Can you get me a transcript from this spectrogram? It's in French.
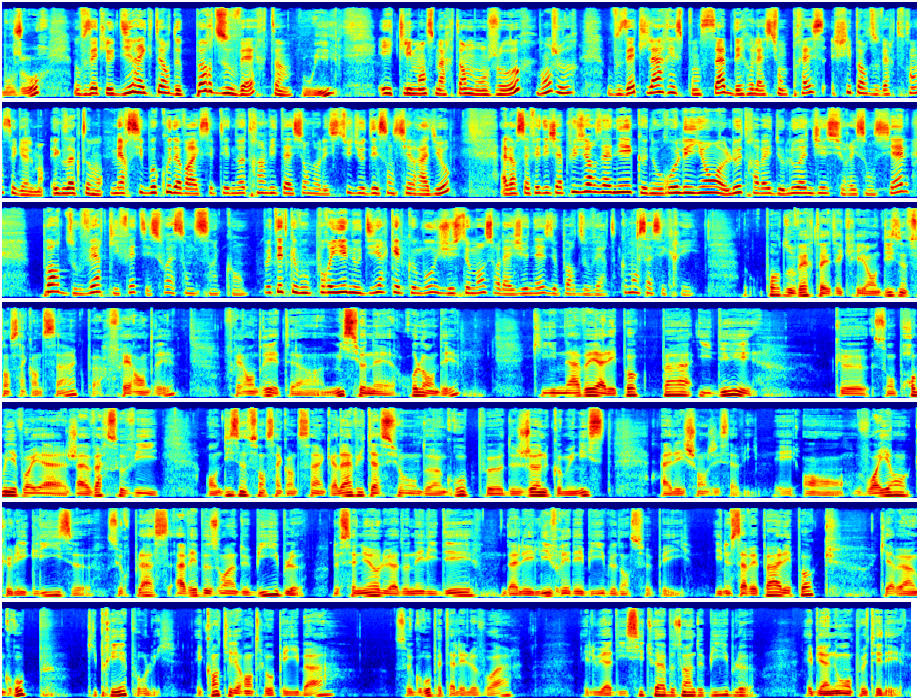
Bonjour. vous êtes le directeur de Portes Ouvertes Oui. et Clémence Martin, bonjour. Bonjour. Vous êtes la responsable des relations presse chez Portes Ouvertes France également. Exactement. Merci beaucoup d'avoir accepté notre invitation dans les studios d'Essentiel Radio. Alors, ça fait déjà plusieurs années que nous relayons le travail de l'ONG sur Essentiel, Portes Ouvertes qui fête ses 65 ans. Peut-être que vous pourriez nous dire quelques mots justement sur la jeunesse de Portes Ouvertes. Comment ça s'est créé Portes ouvertes a été créé en 1955 par Frère André. Frère André était un missionnaire hollandais qui n'avait à l'époque pas idée que son premier voyage à Varsovie en 1955 à l'invitation d'un groupe de jeunes communistes allait changer sa vie. Et en voyant que l'Église sur place avait besoin de Bibles, le Seigneur lui a donné l'idée d'aller livrer des Bibles dans ce pays. Il ne savait pas à l'époque qu'il y avait un groupe qui priait pour lui. Et quand il est rentré aux Pays-Bas, ce groupe est allé le voir et lui a dit, si tu as besoin de Bible, eh bien nous, on peut t'aider.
